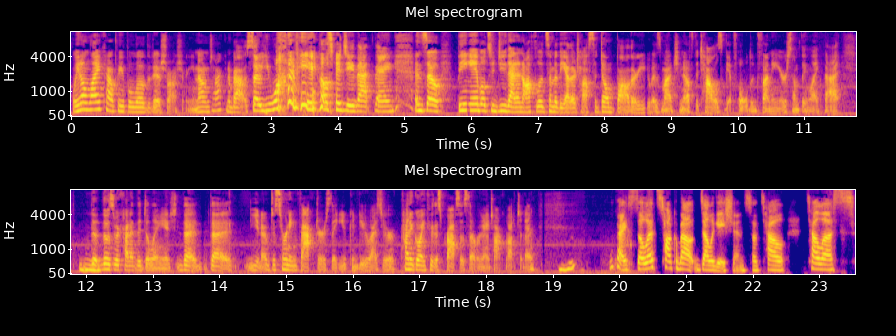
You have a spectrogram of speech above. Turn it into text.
we don't like how people load the dishwasher. You know what I'm talking about? So you want to be able to do that thing. And so being able to do that and offload some of the other tasks that don't bother you as much, you know, if the towels get folded funny or something like that. Mm-hmm. Th- those are kind of the delineation, the, the, you know, discerning factors that you can do as you're kind of going through this process that we're going to talk about today. Mm-hmm. Okay. So let's talk about delegation. So tell, tell us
